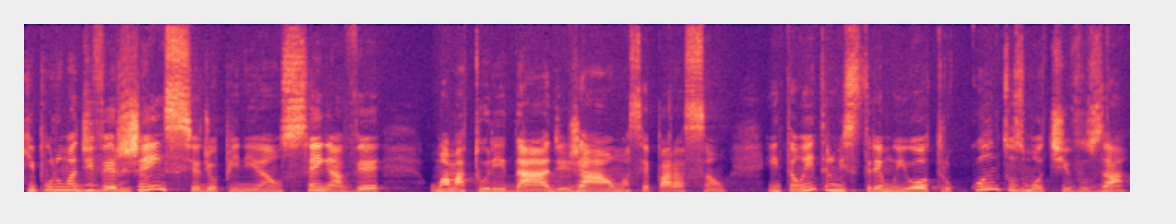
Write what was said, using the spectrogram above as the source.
que, por uma divergência de opinião, sem haver uma maturidade, já há uma separação. Então, entre um extremo e outro, quantos motivos há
